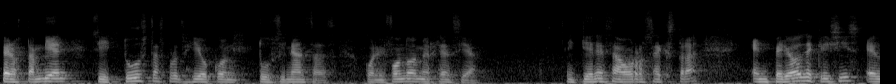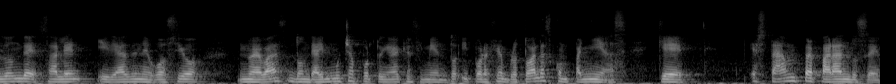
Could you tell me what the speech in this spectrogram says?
pero también si tú estás protegido con tus finanzas, con el fondo de emergencia y tienes ahorros extra, en periodos de crisis es donde salen ideas de negocio nuevas, donde hay mucha oportunidad de crecimiento y por ejemplo todas las compañías que están preparándose,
